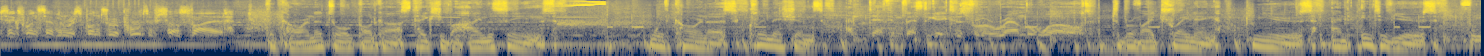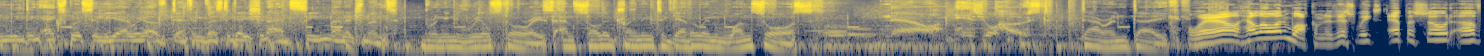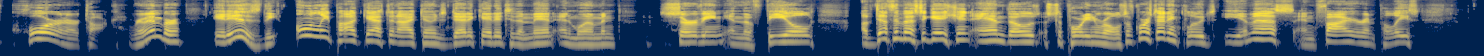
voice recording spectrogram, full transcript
3617, respond to report of shots fired. The Coroner Talk podcast takes you behind the scenes with coroners, clinicians, and death investigators from around the world to provide training, news, and interviews from leading experts in the area of death investigation and scene management, bringing real stories and solid training together in one source. Now, here's your host, Darren Dake. Well, hello and welcome to this week's episode of Coroner Talk. Remember, it is the only podcast in iTunes dedicated to the men and women serving in the field of death investigation and those supporting roles. Of course, that includes EMS and fire and police.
